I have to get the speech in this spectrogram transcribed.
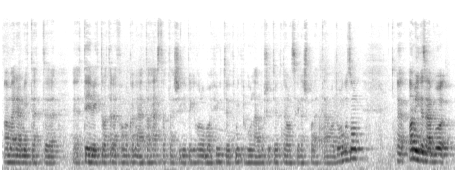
a már említett tévéktől a telefonokon át a háztartási gépekig valóban hűtők, mikrohullámú sütők, nagyon széles palettával dolgozunk. Ami igazából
